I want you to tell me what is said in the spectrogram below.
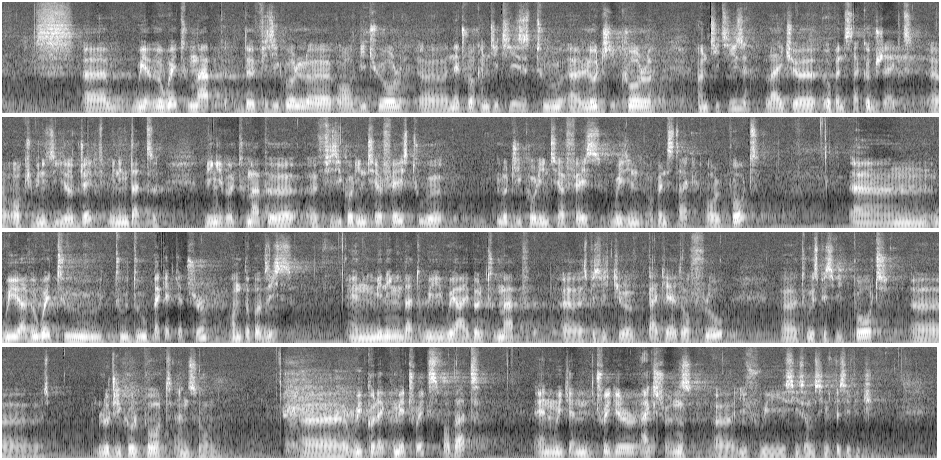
Uh, we have a way to map the physical uh, or virtual uh, network entities to logical entities like OpenStack object or Kubernetes object, meaning that being able to map a, a physical interface to a logical interface within OpenStack or a port. Um, we have a way to, to do packet capture on top of this, and meaning that we, we are able to map a specific uh, packet or flow uh, to a specific port, uh, logical port, and so on. Uh, we collect metrics for that, and we can trigger actions uh, if we see something specific.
